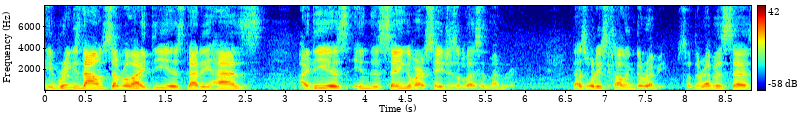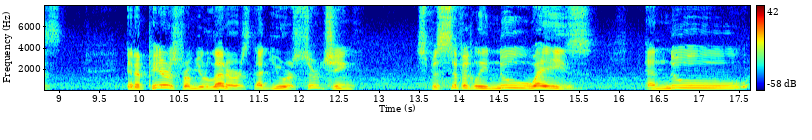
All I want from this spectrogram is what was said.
he brings down several ideas that he has ideas in the saying of our sages of blessed memory. That's what he's telling the Rebbe. So the Rebbe says, it appears from your letters that you are searching specifically new ways and new,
